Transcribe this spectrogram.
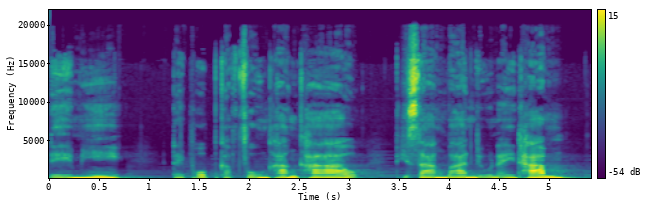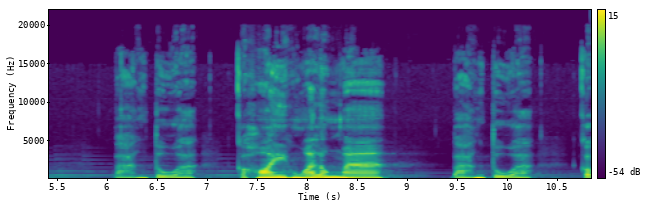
เดมี่ได้พบกับฝูงค้างคาวที่สร้างบ้านอยู่ในถ้ำบางตัวก็ห้อยหัวลงมา บางตัวก็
